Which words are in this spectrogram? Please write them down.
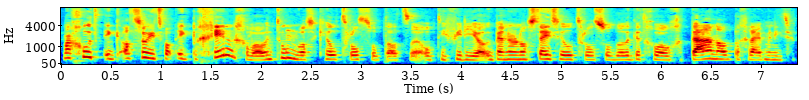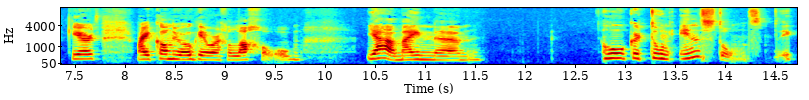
Maar goed, ik had zoiets van, ik begin gewoon. Toen was ik heel trots op, dat, uh, op die video. Ik ben er nog steeds heel trots op dat ik het gewoon gedaan had. Begrijp me niet verkeerd. Maar ik kan nu ook heel erg lachen om, ja, mijn... Uh, hoe ik er toen in stond. Ik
